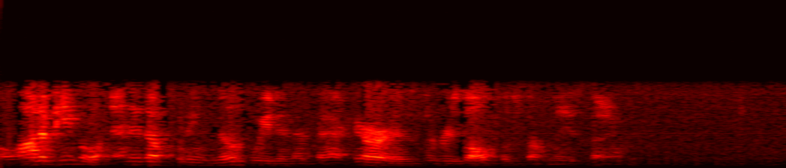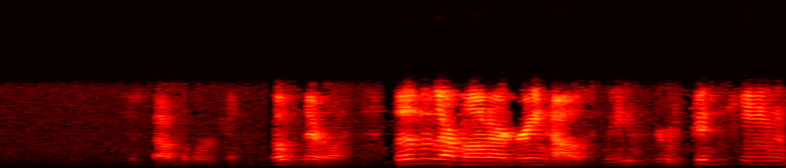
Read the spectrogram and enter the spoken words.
a lot of people ended up putting milkweed in their backyard as the result of some of these things. Stopped working. Oh, there it went. So this is our monarch greenhouse. We grew 1,500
